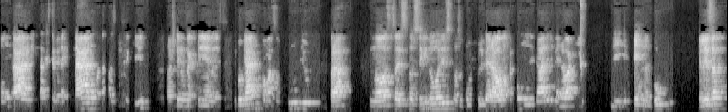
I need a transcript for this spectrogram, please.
voluntário, ninguém está recebendo aqui nada para estar fazendo isso aqui. Nós queremos apenas divulgar informação útil para nossos seguidores, nosso público liberal, nossa comunidade liberal aqui de Pernambuco. Beleza?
